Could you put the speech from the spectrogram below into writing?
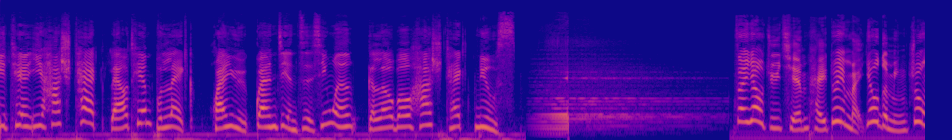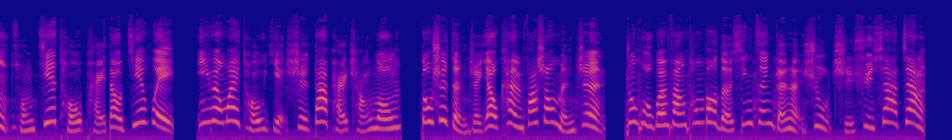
一天一 hashtag 聊天不累，环宇关键字新闻 global hashtag news。在药局前排队买药的民众，从街头排到街尾，医院外头也是大排长龙，都是等着要看发烧门诊。中国官方通报的新增感染数持续下降，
